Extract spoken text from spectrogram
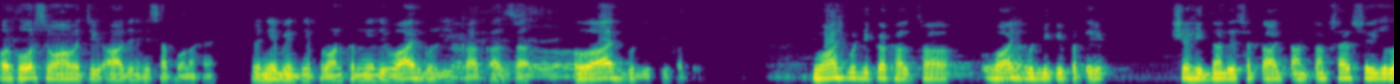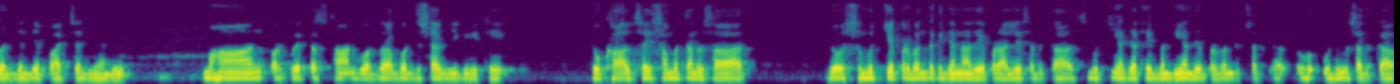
ਔਰ ਹੋਰ ਸੇਵਾਵਾਂ ਵਿੱਚ ਵੀ ਆਪ ਜੀ ਨੇ ਹਿੱਸਾ ਪਾਉਣਾ ਹੈ। ਤੇ ਇੰਨੀਆਂ ਬੇਨਤੀਆਂ ਪ੍ਰਵਾਨ ਕਰਨੀਆਂ ਜੀ। ਵਾਹਿਗੁਰੂ ਜੀ ਕਾ ਖਾਲਸਾ, ਵਾਹਿਗੁਰੂ ਜੀ ਕੀ ਫਤਿਹ। ਵਾਹਿਗੁਰੂ ਜੀ ਕਾ ਖਾਲਸਾ, ਵਾਹਿਗੁਰੂ ਜੀ ਕੀ ਫਤਿਹ। ਸ਼ਹੀਦਾਂ ਦੇ ਸਰਤਾਜ ਧੰਨ ਧੰਨ ਸਾਹਿਬ, ਸ੍ਰੀ ਗੁਰੂ ਅਰਜਨ ਦੇਵ ਪਾਤਸ਼ਾਹ ਜੀਆਂ ਦੇ ਮਹਾਨ ਔਰ ਪਵਿੱਤਰ ਸਥਾਨ ਗੁਰਦੁਆਰਾ ਬੁਰਜ ਸਾਹਿਬ ਜੀ ਵਿਖੇ, ਜੋ ਖਾਲਸਾਈ ਸੰਮਤ ਅਨੁਸਾਰ, ਜੋ ਸਮੁੱਚੇ ਪ੍ਰਬੰਧਕ ਜਨਾਂ ਦੇ ਉਪਰਾਲੇ ਸਦਕਾ, ਸਮੁੱਚੀਆਂ ਜਥੇਬੰਦੀਆਂ ਦੇ ਪ੍ਰਬੰਧਕ ਉਦਮ ਸਦਕਾ,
